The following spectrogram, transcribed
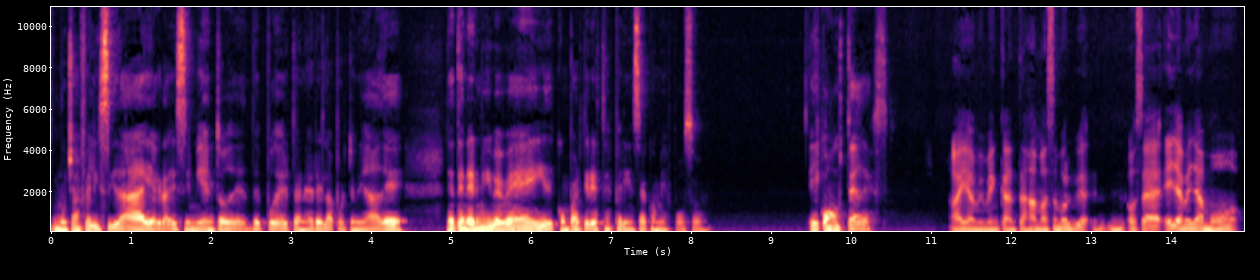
mucha felicidad y agradecimiento de, poder tener la oportunidad de, tener mi bebé y de compartir esta experiencia con mi esposo y con ustedes. Ay, a mí me encanta, jamás se me olvidó, o sea, ella me llamó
